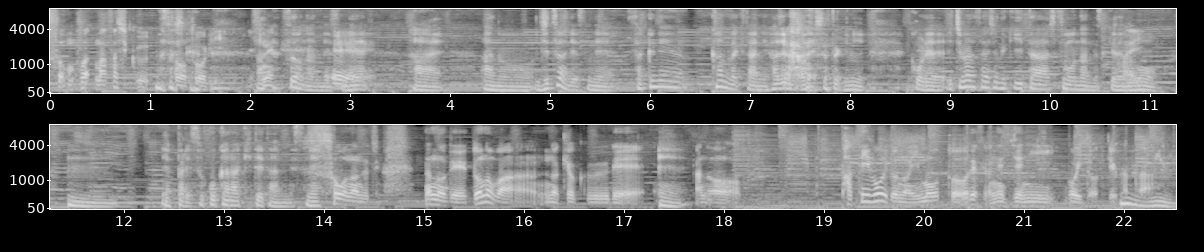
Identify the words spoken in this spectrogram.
そうままさしくその通りですね。あ。そうなんですね、えはい。あの実はですね昨年神崎さんに初めてお会いした時にこれ一番最初に聞いた質問なんですけれども、はうんやっぱりそこから来てたんですえね。そうなんですよ。なのでどの版の曲でえ。あのパティ・ボイドの妹ですよね。ジェニー・ボイドっていうえ方。うんうん。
